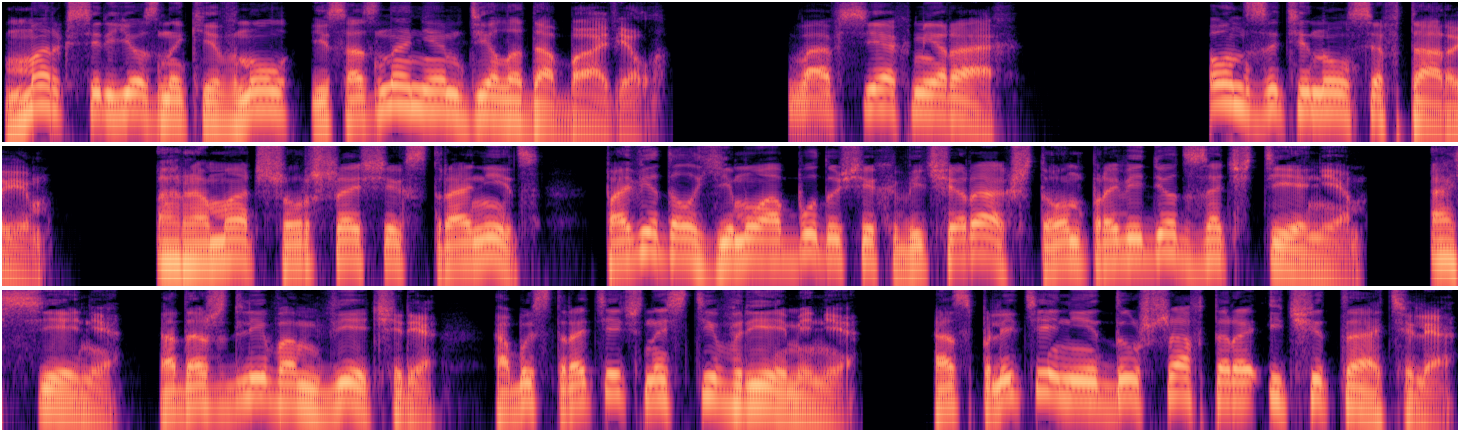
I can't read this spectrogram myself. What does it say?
Марк серьезно кивнул и сознанием дела добавил. «Во всех мирах!» Он затянулся вторым. Аромат шуршащих страниц поведал ему о будущих вечерах, что он проведет за чтением, о сене, о дождливом вечере, об быстротечности времени, о сплетении душ автора и читателя,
